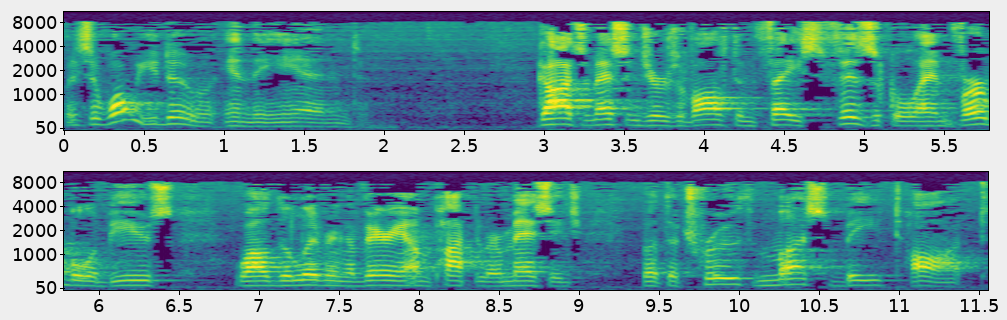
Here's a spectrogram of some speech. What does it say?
But he said, What will you do in the end? God's messengers have often faced physical and verbal abuse while delivering a very unpopular message, but the truth must be taught.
